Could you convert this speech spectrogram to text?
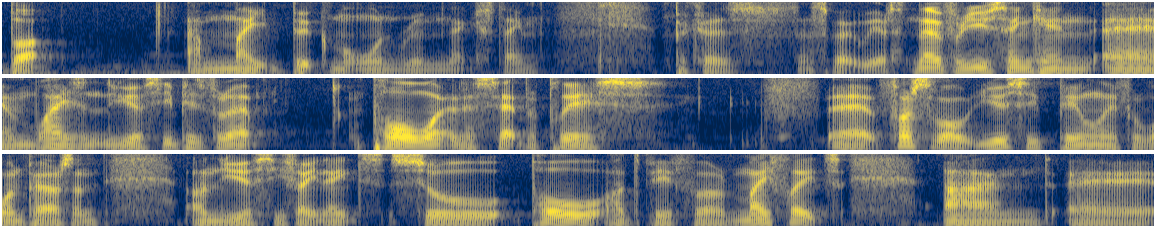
But I might book my own room next time because that's a bit weird. Now, for you thinking, um, why isn't the UFC paid for it? Paul wanted a separate place. Uh, first of all, UFC pay only for one person on the UFC fight nights, so Paul had to pay for my flights and uh,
